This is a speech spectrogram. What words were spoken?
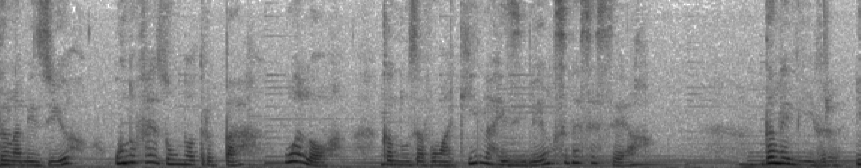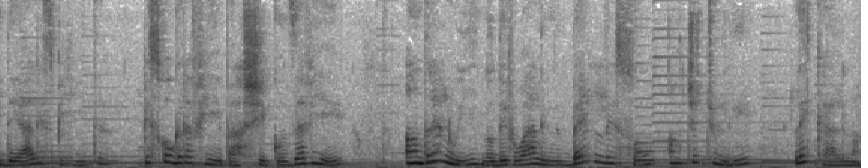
dans la mesure où nous faisons notre part ou alors quand nous avons acquis la résilience nécessaire. Dans le livre Idéal Spirit, psicographié par Chico Xavier, André Louis nous dévoile une belle leçon intitulée Le calme,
